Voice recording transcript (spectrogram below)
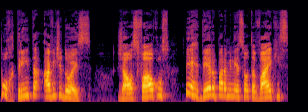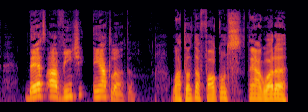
por 30 a 22. Já os Falcons perderam para o Minnesota Vikings 10 a 20 em Atlanta. O Atlanta Falcons tem agora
